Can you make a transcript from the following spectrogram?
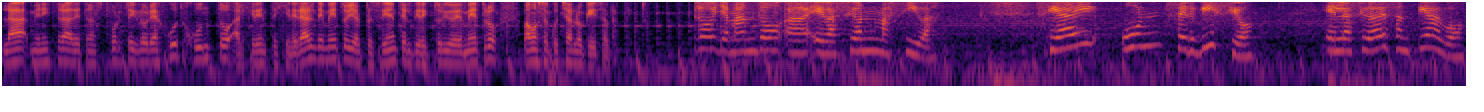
la ministra de Transporte Gloria Hood junto al gerente general de Metro y al presidente del directorio de Metro. Vamos a escuchar lo que dice al respecto. Llamando a evasión masiva. Si hay un servicio en la ciudad de Santiago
